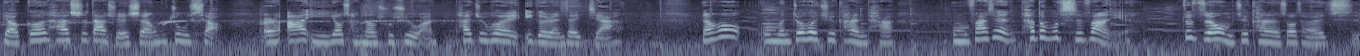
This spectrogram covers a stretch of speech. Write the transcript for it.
表哥他是大学生住校，而阿姨又常常出去玩，他就会一个人在家。然后我们就会去看它，我们发现它都不吃饭耶，就只有我们去看的时候才会吃。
